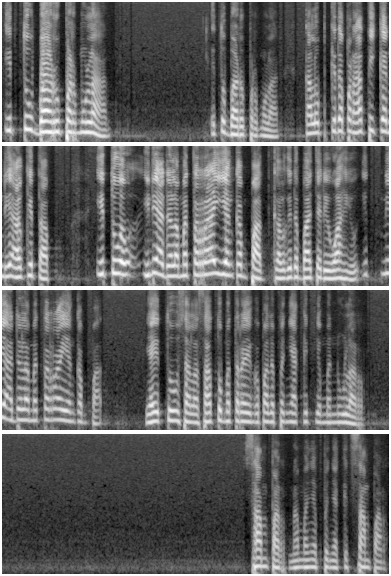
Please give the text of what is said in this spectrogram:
Itu baru permulaan. Itu baru permulaan. Kalau kita perhatikan di Alkitab itu ini adalah meterai yang keempat. Kalau kita baca di Wahyu ini adalah meterai yang keempat. Yaitu salah satu meterai yang kepada penyakit yang menular. Sampar namanya penyakit sampar.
